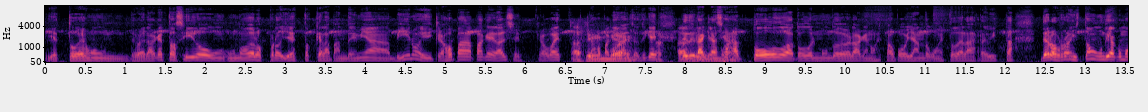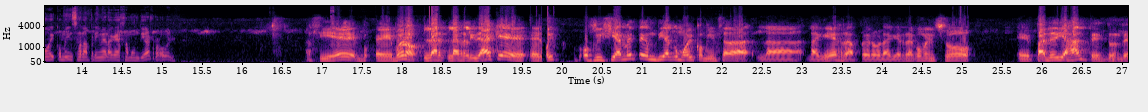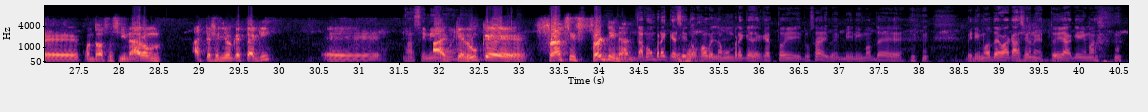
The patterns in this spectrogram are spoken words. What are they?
Y esto es un, de verdad que esto ha sido uno de los proyectos que la pandemia vino y trajo para quedarse. Trajo, para quedarse. Así que le doy las gracias a todo, a todo el mundo de verdad que nos está apoyando con esto de la revista de los Rolling Stones. Un día como hoy comienza la Primera Guerra Mundial, Robert. Así es. Eh, bueno, la, la, realidad es que eh, hoy, oficialmente un día como hoy comienza la, la guerra, pero la guerra comenzó un par de días antes, donde cuando asesinaron a este señor que está aquí, eh, arqueduque Francis Ferdinand. Dame un brequecito, joven, dame un brequecito, que estoy, tú sabes, vinimos de, vinimos de vacaciones, estoy aquí más.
